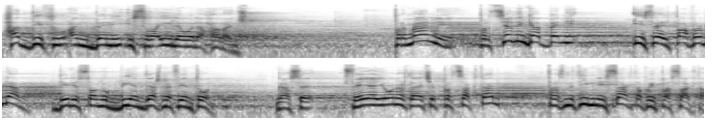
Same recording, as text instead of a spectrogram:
hadithu an bani Israila wala haraj. Përmendni, përcillni nga beni Israil pa problem, derisa nuk bie ndesh me fenë tonë. Ngase feja jonë është ajo që përcakton transmetimin i saktë apo i pasaktë.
